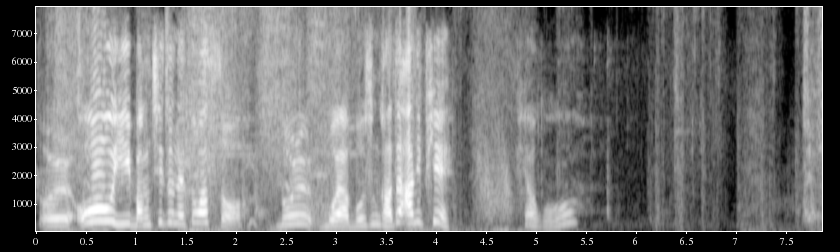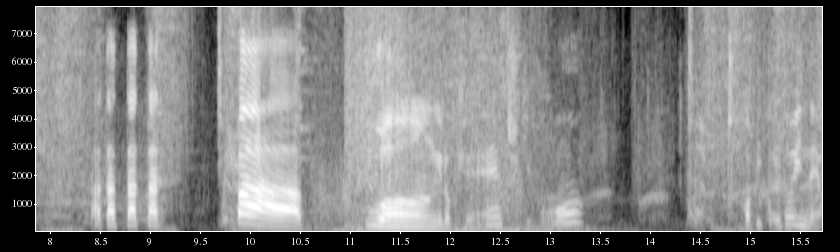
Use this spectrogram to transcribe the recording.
놀, 오, 이 망치든 애또 왔어. 놀, 뭐야, 무슨 가드? 아니, 피해. 피하고. 따따따따, 빠, 우왕, 이렇게 죽이고. 두꺼비들도 있네요.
